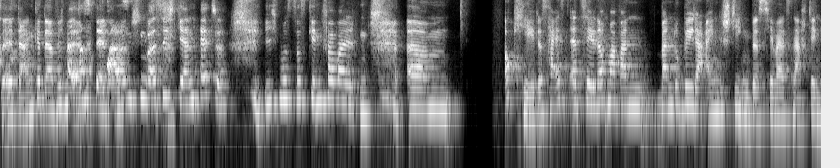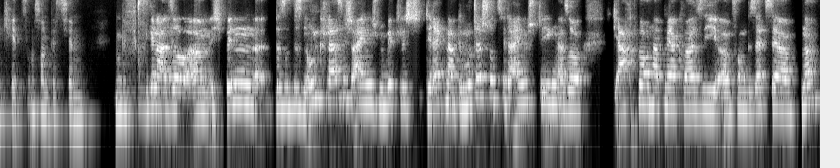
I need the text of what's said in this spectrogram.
So, äh, danke, darf ich mir das selbst wünschen, was ich gern hätte. Ich muss das Kind verwalten. Ähm, Okay, das heißt, erzähl doch mal, wann, wann du wieder eingestiegen bist, jeweils nach den Kids, um so ein bisschen ein Gefühl. Genau, also ähm, ich bin, das ist ein bisschen unklassisch eigentlich, ich bin wirklich direkt nach dem Mutterschutz wieder eingestiegen. Also die acht Wochen hat mir ja quasi ähm, vom Gesetz her, ne,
